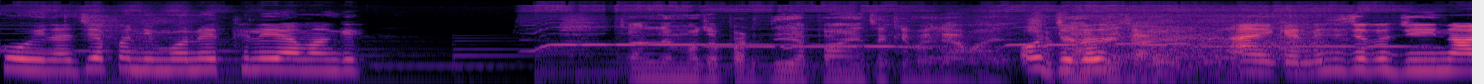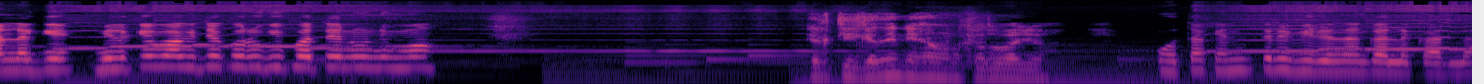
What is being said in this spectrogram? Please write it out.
ਕੋਈ ਨਾ ਜੀ ਆਪਾਂ ਨਿੰਮੋ ਨੂੰ ਇੱਥੇ ਲੈ ਆਵਾਂਗੇ। ਚੱਲ ਨਿੰਮੋ ਤਾਂ ਪੜਦੀ ਆਪਾਂ ਐਂ ਤਾਂ ਕਿਵੇਂ ਲਿਆਵਾਂਗੇ। ਉਹ ਛੁੱਟੀਆਂ ਜਦੋਂ। ਐਂ ਕਹਿੰਦੇ ਸੀ ਜਦੋਂ ਜੀ ਨਾ ਲੱਗੇ ਮਿਲ ਕੇ ਵਗ ਜਾ ਕਰੂਗੀ ਫਤਿਹ ਨੂੰ ਨਿੰਮੋ। ਫਿਰ ਕੀ ਕਹਿੰਦੇ ਨੇਹਾ ਹੁਣ ਕਦੋਂ ਆਜੋ ਉਹ ਤਾਂ ਕਹਿੰਦੀ ਤੇਰੇ ਵੀਰੇ ਨਾਲ ਗੱਲ ਕਰ ਲੈ।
